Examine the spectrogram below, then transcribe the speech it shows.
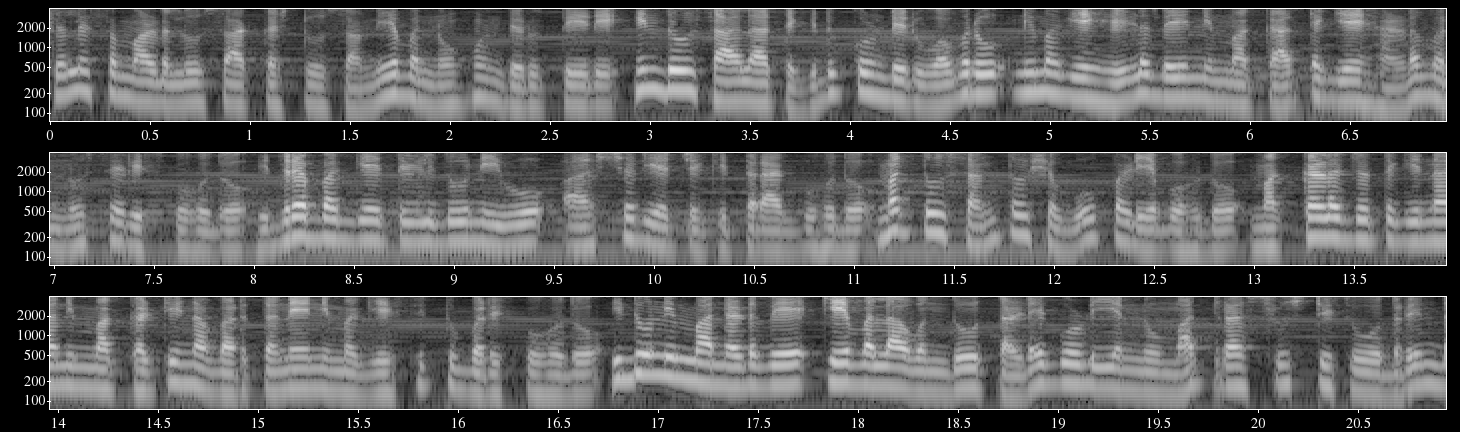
ಕೆಲಸ ಮಾಡಲು ಸಾಕಷ್ಟು ಸಮಯವನ್ನು ಹೊಂದಿರುತ್ತೀರಿ. ಇಂದು ಸಾಲ ತೆಗೆದುಕೊಂಡಿರುವವರು ನಿಮಗೆ ಹೇಳದೆ ನಿಮ್ಮ ಖಾತೆಗೆ ಹಣವನ್ನು ಸೇರಿಸಬಹುದು. ಇದರ ಬಗ್ಗೆ ತಿಳಿದು ನೀವು ಆಶ್ಚರ್ಯಚಕಿತರಾಗಬಹುದು ಮತ್ತು ಸಂತೋಷವೂ ಪಡೆಯಬಹುದು. ಮಕ್ಕಳ ಜೊತೆಗಿನ ನಿಮ್ಮ ಕಠಿಣ ವರ್ತನೆ ನಿಮಗೆ ಸಿಟ್ಟು ಬರಿಸಬಹುದು. ಇದು ನಿಮ್ಮ ನಡುವೆ ಕೇವಲ ಒಂದು ತಡೆಗೋಡೆಯನ್ನು ಮಾತ್ರ ಸೃಷ್ಟಿಸುವುದರಿಂದ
